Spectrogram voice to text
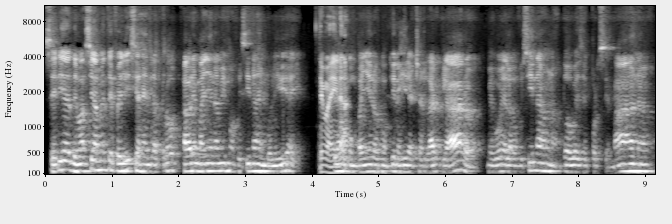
Sería demasiadamente feliz si Agenda Pro abre mañana mismo oficinas en Bolivia y ¿Te tengo compañeros con quienes ir a charlar, claro. Me voy a las oficinas unas dos veces por semana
